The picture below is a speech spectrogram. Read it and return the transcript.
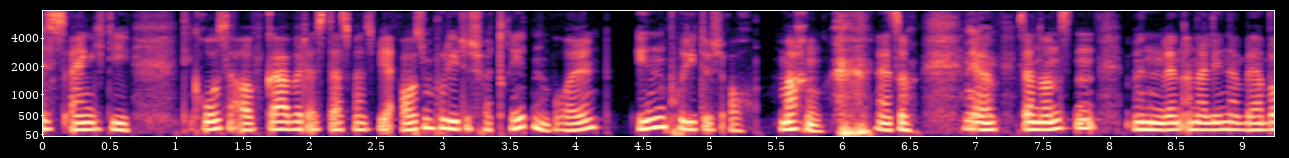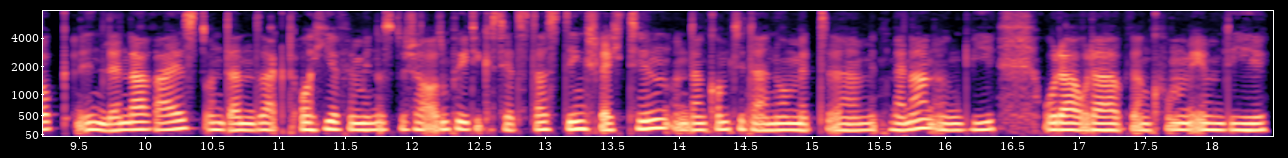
ist eigentlich die, die große Aufgabe, dass das, was wir außenpolitisch vertreten wollen, innenpolitisch auch machen. Also ja. äh, ansonsten, wenn, wenn Annalena Baerbock in Länder reist und dann sagt, oh hier feministische Außenpolitik ist jetzt das Ding schlechthin und dann kommt sie da nur mit äh, mit Männern irgendwie oder oder dann kommen eben die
